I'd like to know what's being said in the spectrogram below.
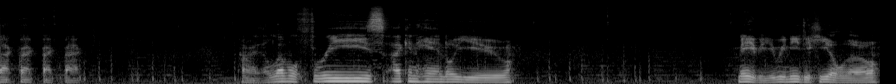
Back, back, back, back. Alright, the level 3s, I can handle you. Maybe. We need to heal, though.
